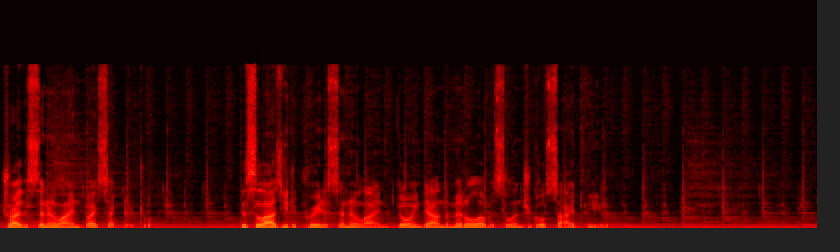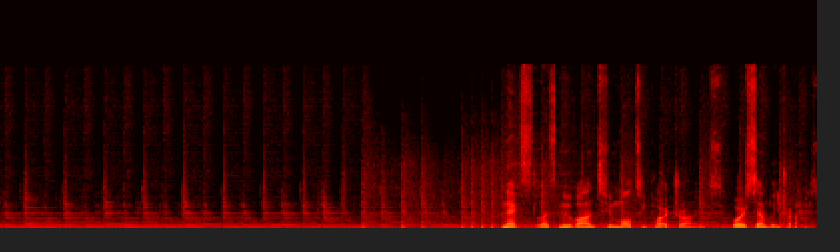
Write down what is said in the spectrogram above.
try the centerline bisector tool. This allows you to create a center line going down the middle of a cylindrical side view. Next, let's move on to multi-part drawings, or assembly drawings.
